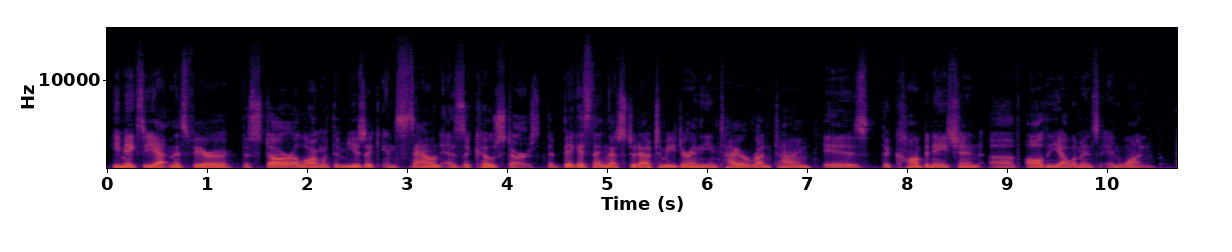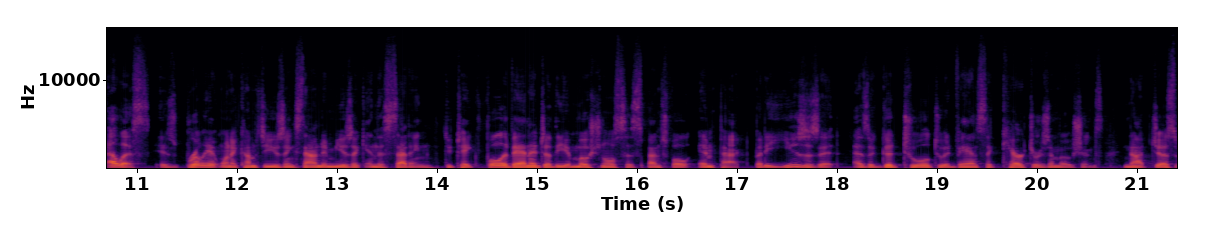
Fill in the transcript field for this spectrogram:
He makes the atmosphere the star along with the music and sound as the co stars. The biggest thing that stood out to me during the entire runtime is the combination of all the elements in one. Ellis is brilliant when it comes to using sound and music in the setting to take full advantage of the emotional, suspenseful impact, but he uses it as a good tool to advance the character's emotions, not just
